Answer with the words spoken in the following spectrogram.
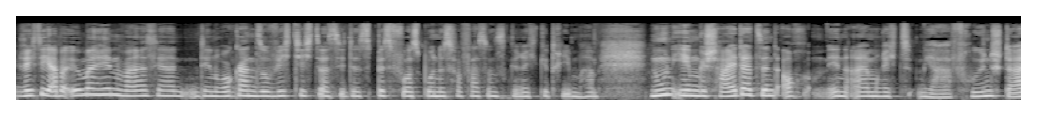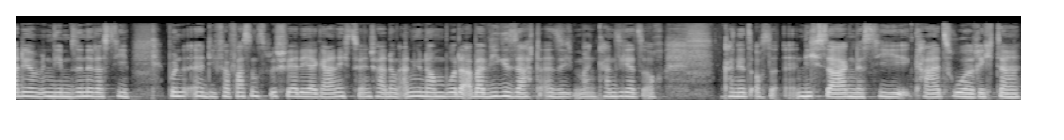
Richtig, aber immerhin war es ja den Rockern so wichtig, dass sie das bis vors Bundesverfassungsgericht getrieben haben. Nun eben gescheitert sind, auch in einem recht ja, frühen Stadium, in dem Sinne, dass die, äh, die Verfassungsbeschwerde ja gar nicht zur Entscheidung angenommen wurde. Aber wie gesagt, also man kann sich jetzt auch, kann jetzt auch nicht sagen, dass die Karlsruher Richter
